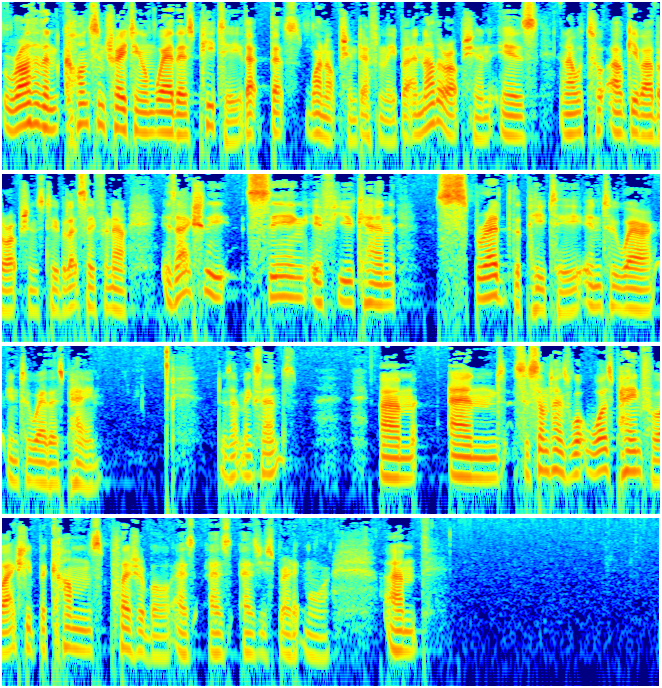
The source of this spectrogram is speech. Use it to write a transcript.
rather than concentrating on where there's piti, that, that's one option definitely. But another option is, and I will I'll give other options too, but let's say for now, is actually seeing if you can spread the piti into where into where there's pain. Does that make sense? Um, and so sometimes what was painful actually becomes pleasurable as as as you spread it more. Um,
